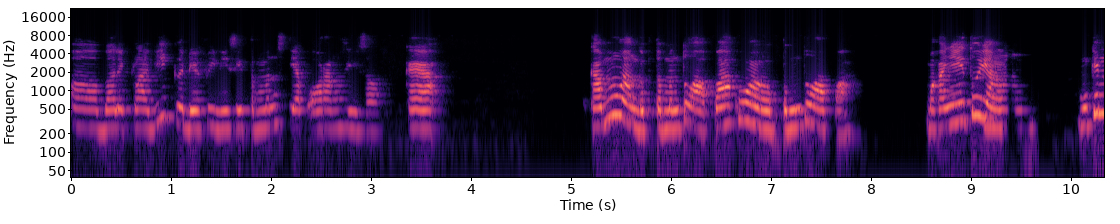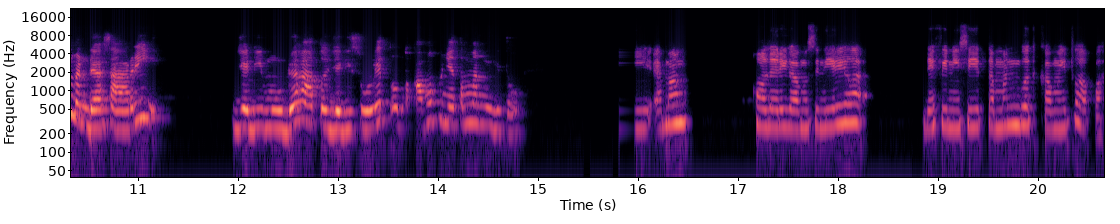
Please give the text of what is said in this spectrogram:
eh, balik lagi ke definisi temen setiap orang sih, so. Kayak kamu nganggap temen tuh apa, aku nganggap temen tuh apa. Makanya itu yang mungkin mendasari jadi mudah atau jadi sulit untuk kamu punya teman gitu. Emang kalau dari kamu sendiri lah, definisi teman buat kamu itu apa?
